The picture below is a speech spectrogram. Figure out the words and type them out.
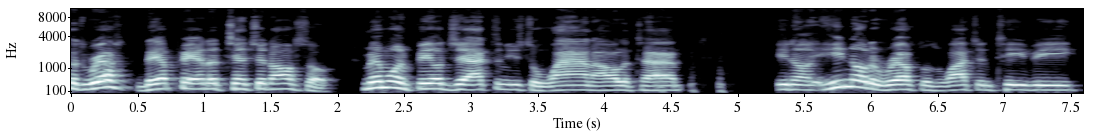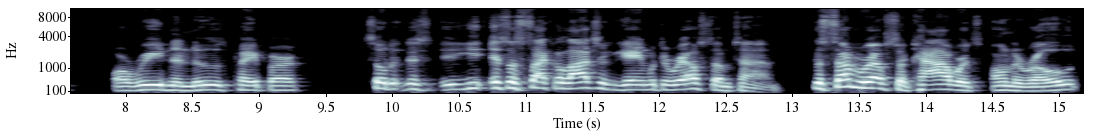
because refs they're paying attention also. Remember when Phil Jackson used to whine all the time? you know, he know the refs was watching TV or reading the newspaper. So this it's a psychological game with the refs sometimes because some refs are cowards on the road.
